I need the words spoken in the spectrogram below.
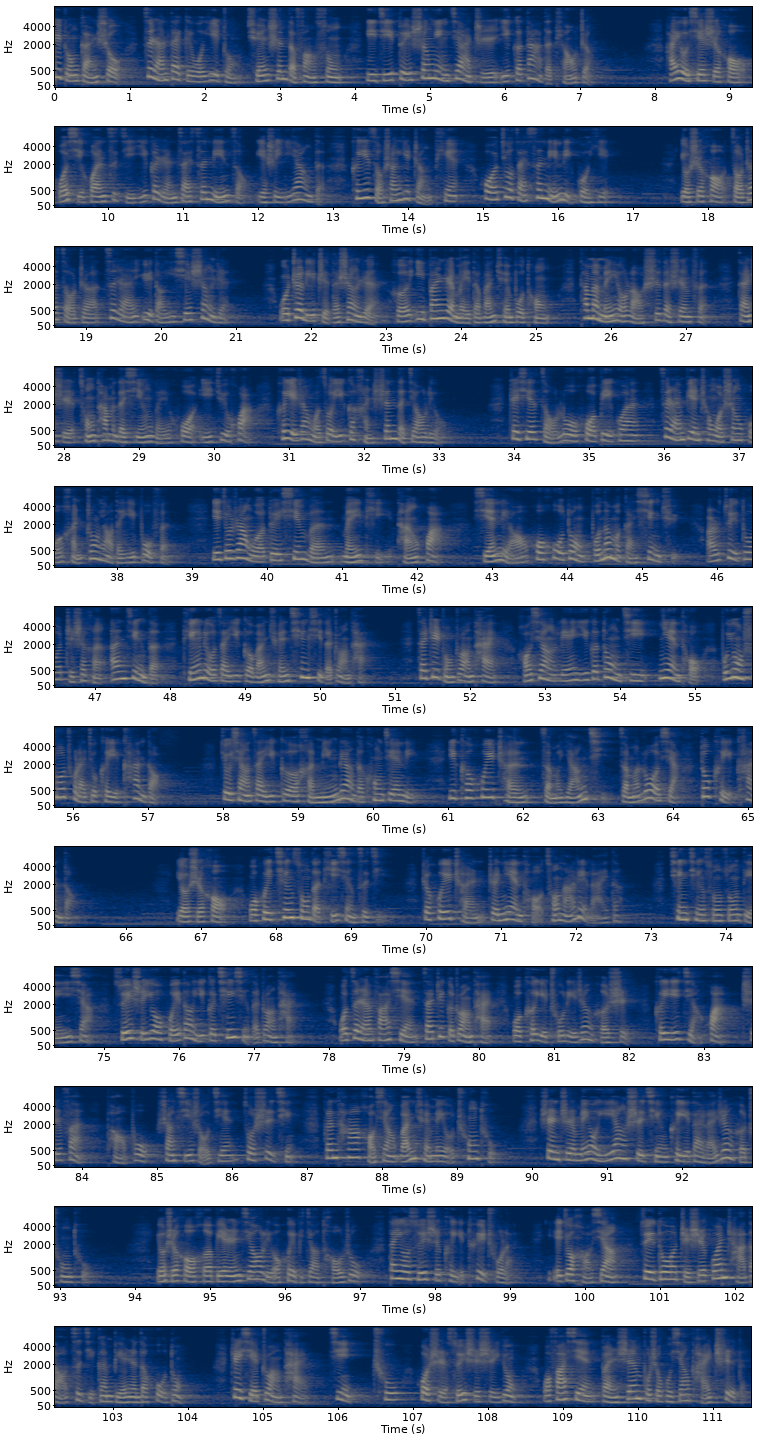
这种感受。自然带给我一种全身的放松，以及对生命价值一个大的调整。还有些时候，我喜欢自己一个人在森林走，也是一样的，可以走上一整天，或就在森林里过夜。有时候走着走着，自然遇到一些圣人。我这里指的圣人和一般认为的完全不同，他们没有老师的身份。但是从他们的行为或一句话，可以让我做一个很深的交流。这些走路或闭关，自然变成我生活很重要的一部分，也就让我对新闻、媒体、谈话、闲聊或互动不那么感兴趣，而最多只是很安静的停留在一个完全清晰的状态。在这种状态，好像连一个动机、念头不用说出来就可以看到。就像在一个很明亮的空间里，一颗灰尘怎么扬起，怎么落下，都可以看到。有时候我会轻松地提醒自己：这灰尘、这念头从哪里来的？轻轻松松点一下，随时又回到一个清醒的状态。我自然发现，在这个状态，我可以处理任何事，可以讲话、吃饭。跑步、上洗手间、做事情，跟他好像完全没有冲突，甚至没有一样事情可以带来任何冲突。有时候和别人交流会比较投入，但又随时可以退出来，也就好像最多只是观察到自己跟别人的互动。这些状态进出或是随时使用，我发现本身不是互相排斥的。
